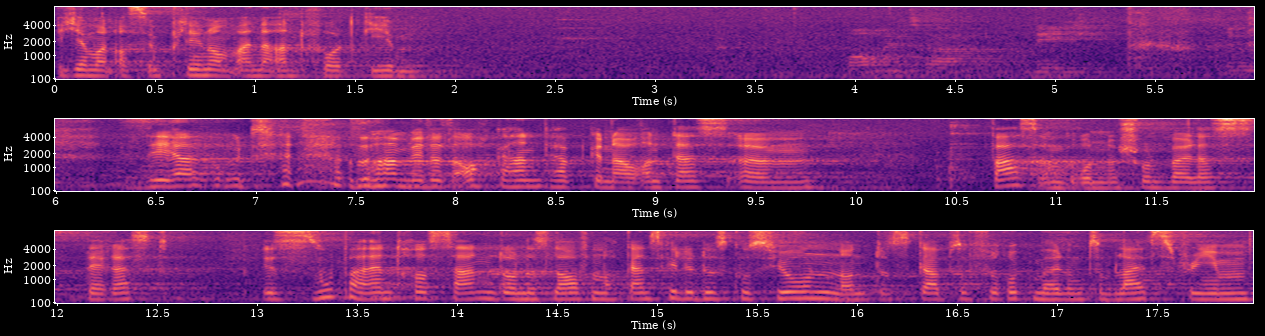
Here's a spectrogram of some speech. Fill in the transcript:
jemand aus dem Plenum eine Antwort geben. Momentan nicht. Sehr gut. So haben wir das auch gehandhabt, genau. Und das ähm, war es im Grunde schon, weil das, der Rest ist super interessant und es laufen noch ganz viele Diskussionen und es gab so viele Rückmeldungen zum Livestream.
